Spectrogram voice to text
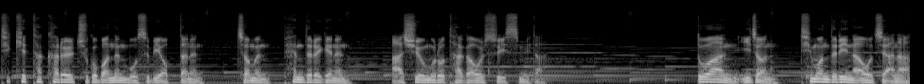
티키타카를 주고받는 모습이 없다는 점은 팬들에게는 아쉬움으로 다가올 수 있습니다. 또한 이전 팀원들이 나오지 않아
